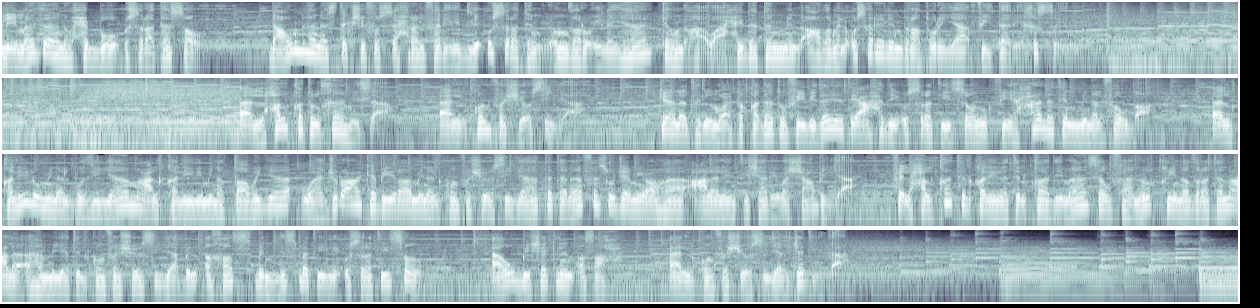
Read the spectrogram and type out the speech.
لماذا نحب أسرة سونغ؟ دعونا نستكشف السحر الفريد لأسرة ينظر إليها كونها واحدة من أعظم الأسر الإمبراطورية في تاريخ الصين. الحلقة الخامسة الكونفوشيوسية كانت المعتقدات في بداية عهد أسرة سونغ في حالة من الفوضى القليل من البوذية مع القليل من الطاوية وجرعة كبيرة من الكونفوشيوسية تتنافس جميعها على الانتشار والشعبية. في الحلقات القليلة القادمة سوف نلقي نظرة على أهمية الكونفوشيوسية بالأخص بالنسبة لأسرة سونغ أو بشكل أصح الكونفوشيوسية الجديدة.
